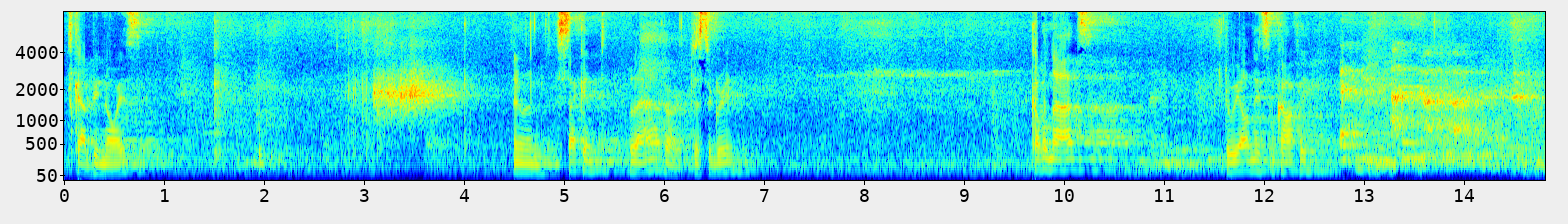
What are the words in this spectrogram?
It's got to be noise. Anyone second that or disagree? A couple nods. Do we all need some coffee?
